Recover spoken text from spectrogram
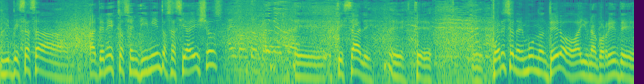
y empezás a, a tener estos sentimientos hacia ellos, eh, te sale. Este, eh, por eso en el mundo entero hay una corriente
